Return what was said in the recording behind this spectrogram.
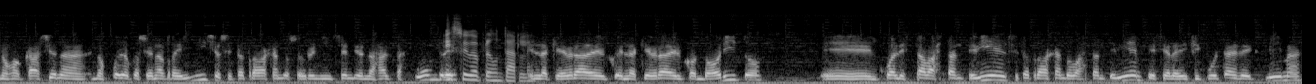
nos ocasiona, nos puede ocasionar reinicio. Se está trabajando sobre un incendio en las altas cumbres. Eso iba a preguntarle. En la quebrada del, en la quebrada del Condorito, eh, el cual está bastante bien, se está trabajando bastante bien, pese a las dificultades del clima.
